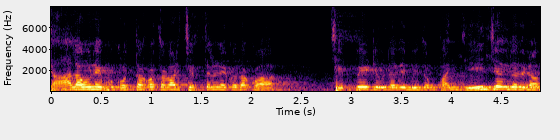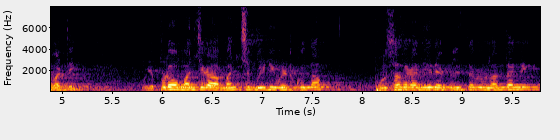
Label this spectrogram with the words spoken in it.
చాలా ఉన్నాయి. ఇప్పుడు కొత్త కొత్త కాదు చెప్తలేను ఎక్కువ తక్కువ. చెప్పేటి ఉన్నది మీతో పని చేయించేది ఉన్నది కాబట్టి ఎప్పుడో మంచిగా మంచి మీటింగ్ పెట్టుకుందాం. పురుషులుగా నేనే పిలుస్తాం మిమ్మల్ని అందరినీ.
